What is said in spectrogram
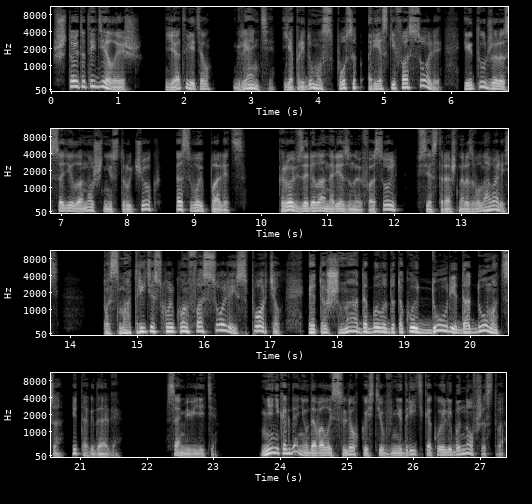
«Что это ты делаешь?» Я ответил, «Гляньте, я придумал способ резки фасоли», и тут же рассадила нож не стручок, а свой палец. Кровь залила нарезанную фасоль, все страшно разволновались. «Посмотрите, сколько он фасоли испортил! Это ж надо было до такой дури додуматься!» и так далее. Сами видите, мне никогда не удавалось с легкостью внедрить какое-либо новшество.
